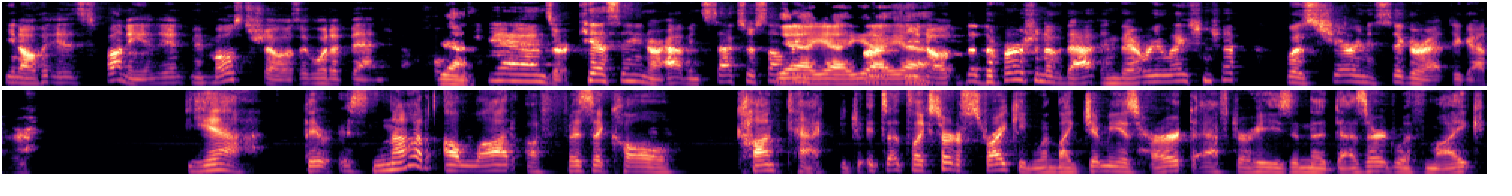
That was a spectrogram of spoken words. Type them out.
You know, it's funny in, in most shows it would have been you know holding hands or kissing or having sex or something. Yeah, yeah, yeah, but, yeah. You know, the, the version of that in their relationship was sharing a cigarette together. yeah. There is not a lot of physical contact it's, it's like sort of striking when like Jimmy is hurt after he's in the desert with Mike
